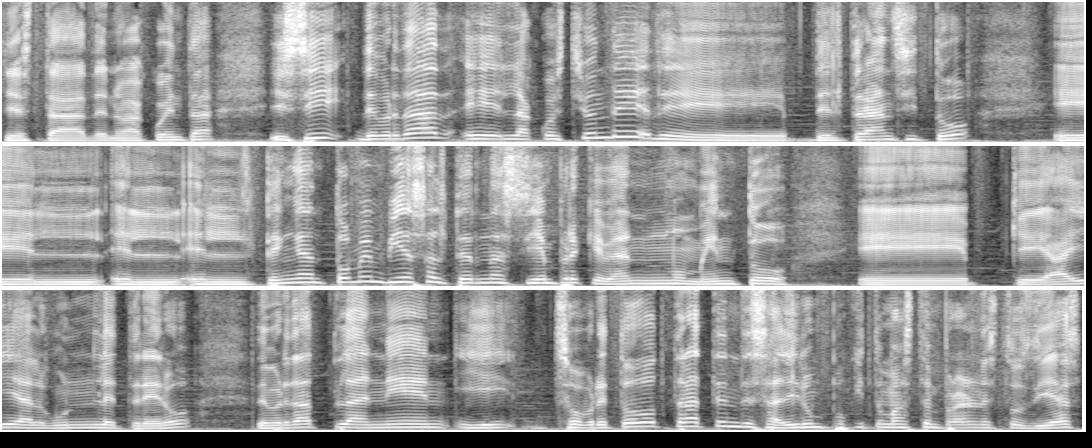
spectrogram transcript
ya está de nueva cuenta. Y sí, de verdad, eh, la cuestión de, de- del tránsito, el, el- el tengan, tomen vías alternas siempre que vean un momento eh, que hay algún letrero, de verdad planeen y sobre todo traten de salir un poquito más temprano en estos días,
